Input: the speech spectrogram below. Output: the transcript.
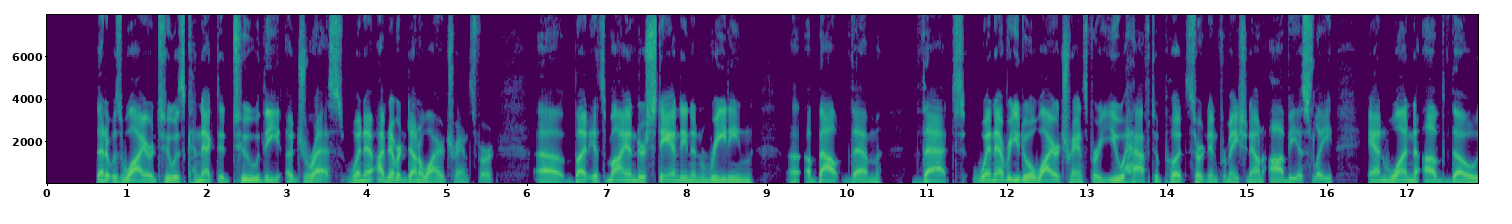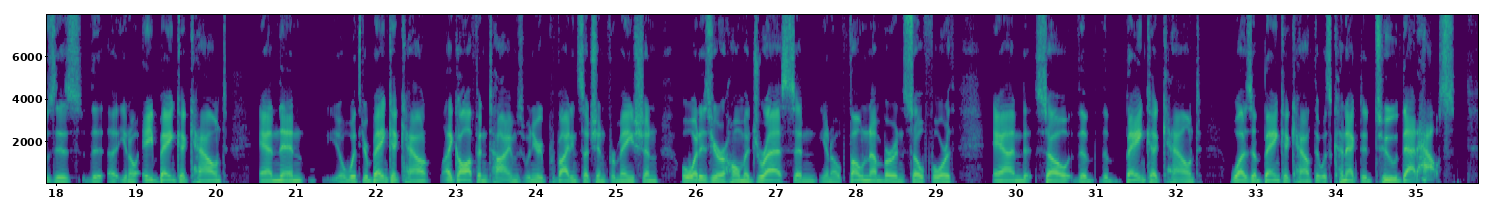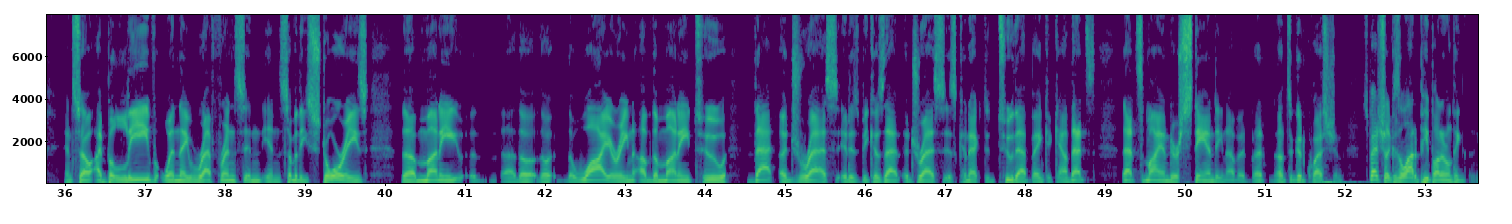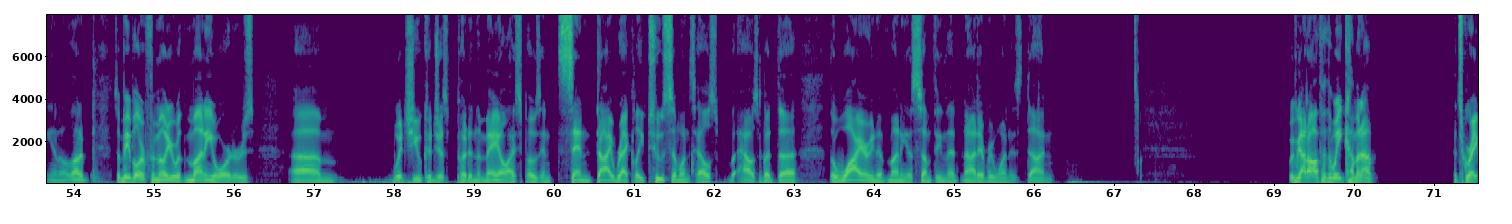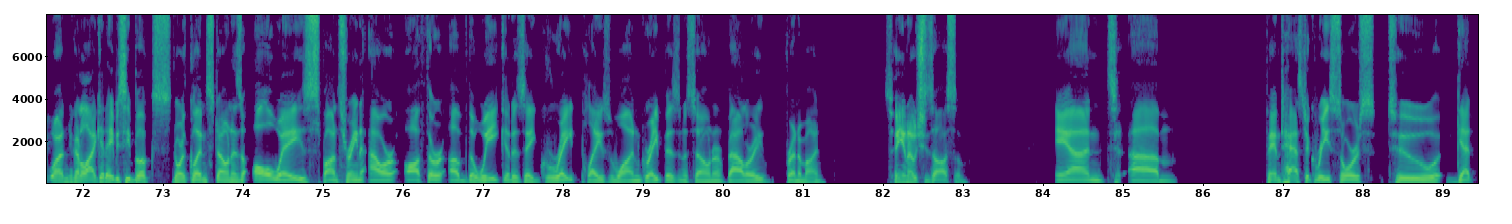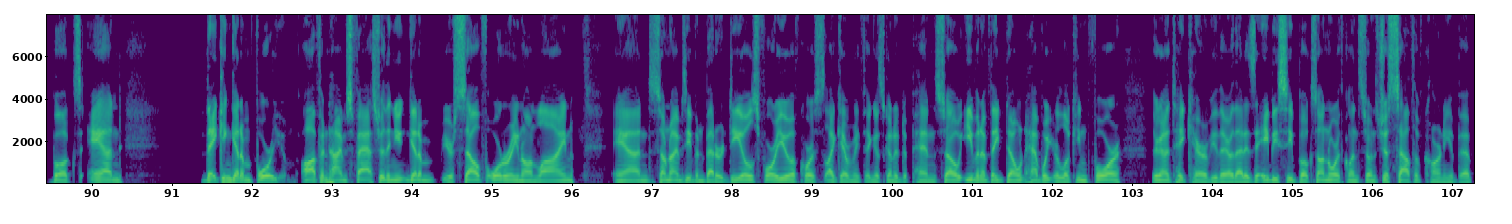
that it was wired to is connected to the address. When I've never done a wire transfer, uh, but it's my understanding and reading uh, about them that whenever you do a wire transfer, you have to put certain information down, obviously, and one of those is the uh, you know a bank account. And then you know, with your bank account, like oftentimes when you're providing such information, well, what is your home address and you know phone number and so forth, and so the the bank account was a bank account that was connected to that house. And so I believe when they reference in, in some of these stories the money, uh, the, the the wiring of the money to that address, it is because that address is connected to that bank account. That's that's my understanding of it. But that's a good question, especially because a lot of people, I don't think you know, a lot of some people are familiar with money orders. Um, which you could just put in the mail, I suppose, and send directly to someone's house. House, but the the wiring of money is something that not everyone has done. We've got author of the week coming up. It's a great one. You're going to like it. ABC Books, North Glenstone, as always, sponsoring our author of the week. It is a great place. One, great business owner, Valerie, friend of mine. So you know she's awesome. And um, fantastic resource to get books. And they can get them for you, oftentimes faster than you can get them yourself ordering online and sometimes even better deals for you. Of course, like everything, it's going to depend. So even if they don't have what you're looking for, they're going to take care of you there. That is ABC Books on North Glenstone. It's just south of Kearney a bit.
